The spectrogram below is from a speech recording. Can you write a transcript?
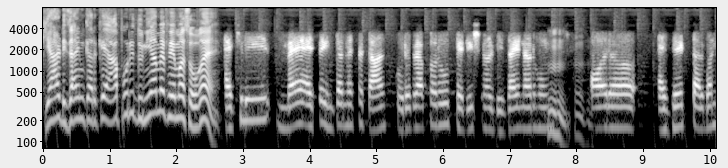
क्या डिज़ाइन करके आप पूरी दुनिया में फ़ेमस हो गए एक्चुअली मैं ऐसे इंटरनेशनल डांस कोरियोग्राफर हूँ ट्रेडिशनल डिज़ाइनर हूँ हम्म, हम्म, और एज ए टर्बन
